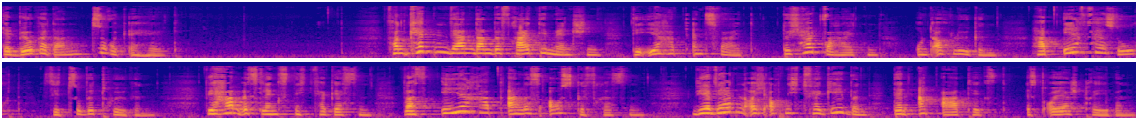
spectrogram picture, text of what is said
der Bürger dann zurückerhält. Von Ketten werden dann befreit die Menschen, die ihr habt entzweit. Durch Halbwahrheiten und auch Lügen habt ihr versucht, sie zu betrügen. Wir haben es längst nicht vergessen. Was ihr habt alles ausgefressen. Wir werden euch auch nicht vergeben, denn abartigst ist euer Streben.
